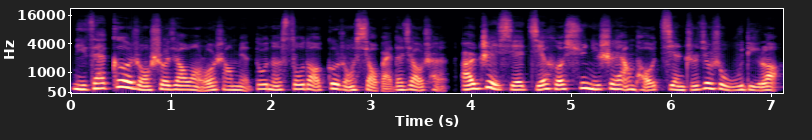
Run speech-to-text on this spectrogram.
你在各种社交网络上面都能搜到各种小白的教程，而这些结合虚拟摄像头，简直就是无敌了。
